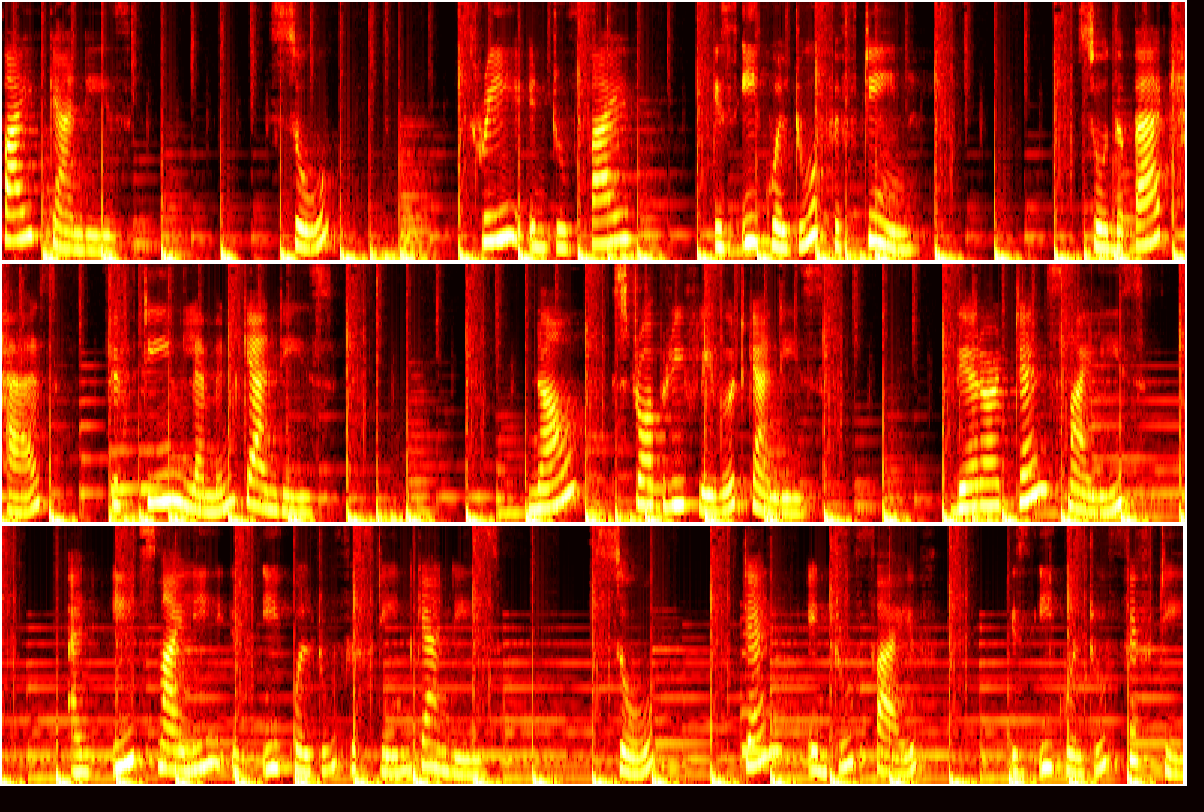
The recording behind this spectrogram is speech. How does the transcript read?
5 candies. So, 3 into 5 is equal to 15. So the pack has 15 lemon candies. Now, strawberry flavored candies. There are 10 smileys and each smiley is equal to 15 candies. So, 10 into 5 is equal to 50.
